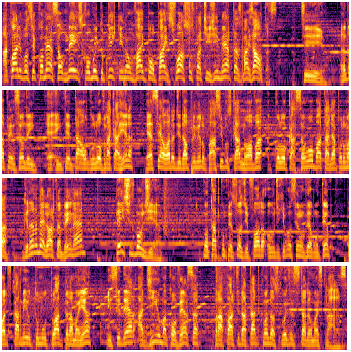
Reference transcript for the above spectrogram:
Aquário, você começa o mês com muito pique e não vai poupar esforços para atingir metas mais altas. Se anda pensando em, é, em tentar algo novo na carreira, essa é a hora de dar o primeiro passo e buscar nova colocação ou batalhar por uma grana melhor também, né? Peixes, bom dia. Contato com pessoas de fora ou de que você não vê há algum tempo pode ficar meio tumultuado pela manhã e se der, adie uma conversa para a parte da tarde quando as coisas estarão mais claras.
